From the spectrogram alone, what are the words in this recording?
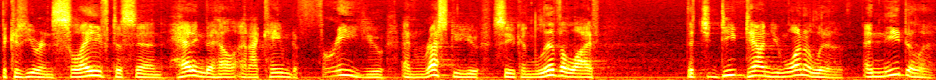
because you're enslaved to sin, heading to hell, and I came to free you and rescue you so you can live a life that you, deep down you want to live and need to live,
